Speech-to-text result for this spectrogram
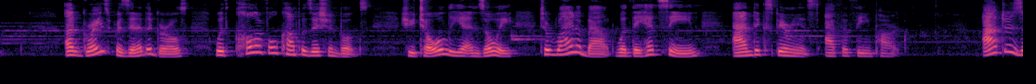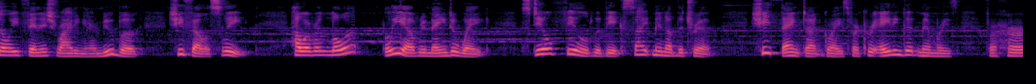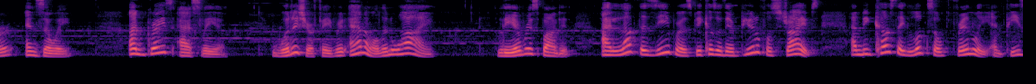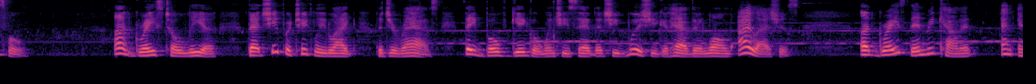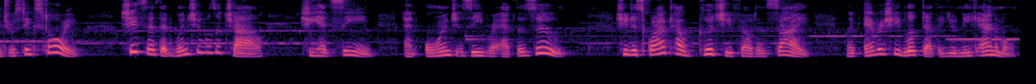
Aunt Grace presented the girls with colorful composition books. She told Leah and Zoe to write about what they had seen and experienced at the theme park. After Zoe finished writing in her new book, she fell asleep. However, Loa Leah remained awake, still filled with the excitement of the trip. She thanked Aunt Grace for creating good memories for her and Zoe. Aunt Grace asked Leah, What is your favorite animal and why? Leah responded, I love the zebras because of their beautiful stripes and because they look so friendly and peaceful. Aunt Grace told Leah that she particularly liked the giraffes they both giggled when she said that she wished she could have their long eyelashes. Aunt Grace then recounted an interesting story. She said that when she was a child, she had seen an orange zebra at the zoo. She described how good she felt inside whenever she looked at the unique animal.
